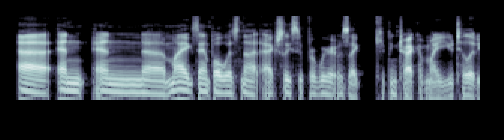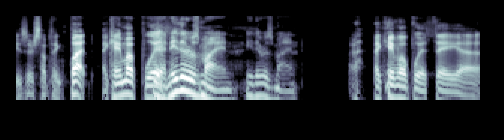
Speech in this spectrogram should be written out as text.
Uh and and uh, my example was not actually super weird. It was like keeping track of my utilities or something. But I came up with yeah. Neither was mine. Neither was mine. I came up with a uh,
